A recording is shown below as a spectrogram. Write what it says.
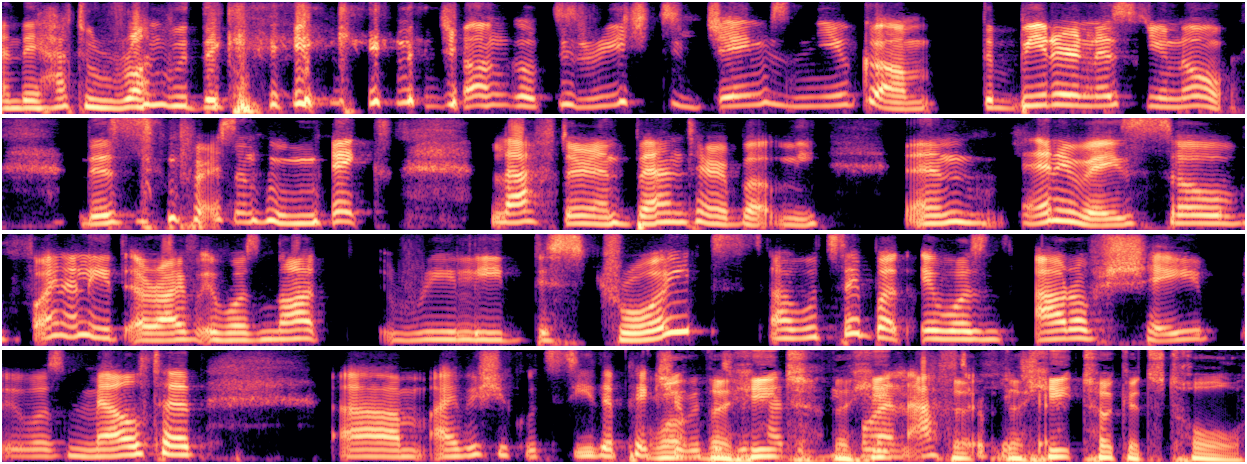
and they had to run with the cake in the jungle to reach to James Newcomb the bitterness you know this person who makes laughter and banter about me and anyways so finally it arrived it was not really destroyed, I would say, but it was out of shape. It was melted. Um, I wish you could see the picture Well, because the we heat, the the heat, and after the, the heat took its toll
